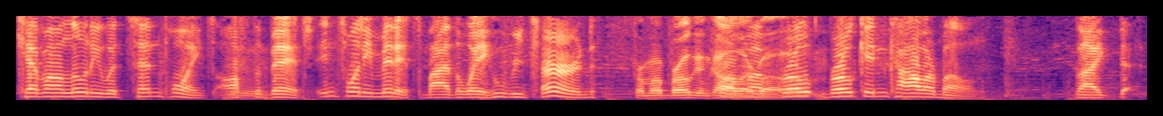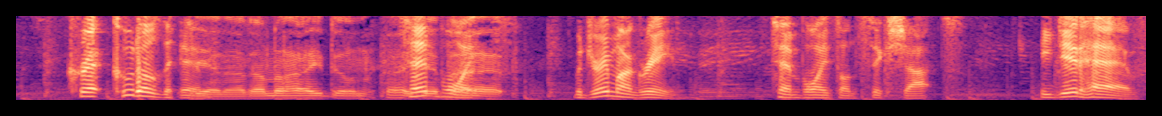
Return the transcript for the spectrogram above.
Kevon Looney with 10 points off the mm. bench in 20 minutes, by the way, who returned From a broken from collarbone. a bro- broken collarbone. Like, th- cre- kudos to him. yeah, no, I don't know how he doing. How 10 did points. that. But Draymond Green, 10 points on six shots. He did have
